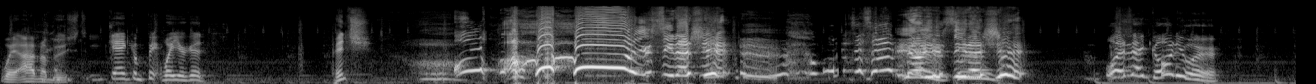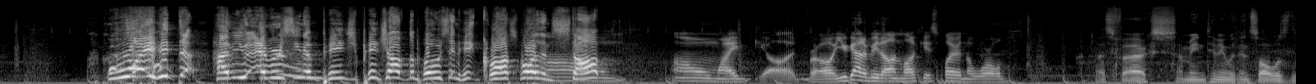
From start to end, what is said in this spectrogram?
Wait, I have no boost. You can't compete. Wait, you're good. Pinch. Oh! you see that shit? what just happened? Yo, you see that shit? Why did that go anywhere? What hit the? Have you ever seen a pinch pinch off the post and hit crossbar then stop? Um, oh my god, bro. You gotta be the unluckiest player in the world. That's facts. I mean, Timmy with install was the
